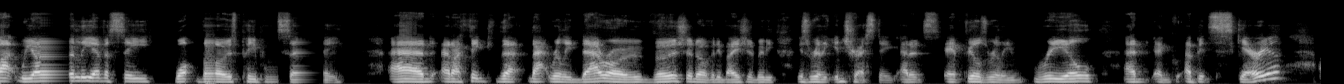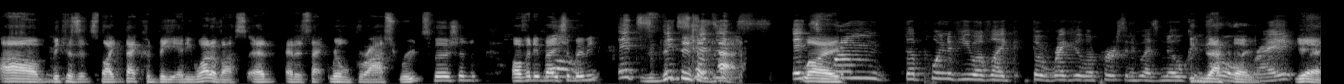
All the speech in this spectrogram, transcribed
but we only ever see what those people see. And and I think that that really narrow version of an invasion movie is really interesting, and it's it feels really real and, and a bit scarier um, because it's like that could be any one of us, and and it's that real grassroots version of an invasion Well, movie. it's This it's because it's it's Like- from the point of view of like the regular person who has no control, Exactly. right? Yeah,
